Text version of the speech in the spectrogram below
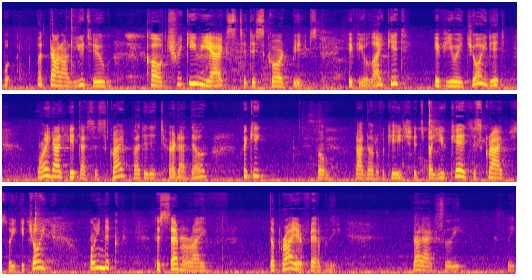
but, not on YouTube, called Tricky Reacts to Discord Memes. If you like it, if you enjoyed it, why not hit that subscribe button and turn on notification, oh, not notifications, but you can subscribe so you can join, join the, the Samurai the Pryor family. Not actually. Actually,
